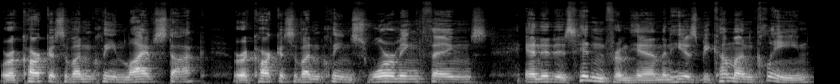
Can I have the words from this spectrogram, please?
or a carcass of unclean livestock, or a carcass of unclean swarming things, and it is hidden from him, and he has become unclean,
